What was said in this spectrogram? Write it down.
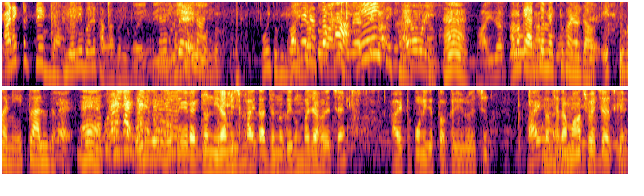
আরেকটা প্লেট দাও। বলে ফাঁকা করে দিই ওই তো হবে না তোরা খা? এই তো খা হ্যাঁ। আমাকে একদম একটুখানি দাও একটুখানি একটু আলু দাও। হ্যাঁ। এর একজন নিরামিষ খায় তার জন্য বেগুন ভাজা হয়েছে আর একটু পনিরের তরকারি রয়েছে। তাছাড়া মাছ হয়েছে আজকে।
